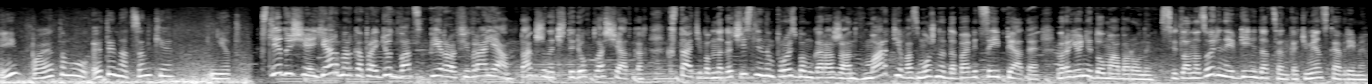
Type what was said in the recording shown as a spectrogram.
и поэтому этой наценки нет. Следующая ярмарка пройдет 21 февраля, также на четырех площадках. Кстати, по многочисленным просьбам горожан в марте, возможно, добавится и пятая в районе Дома обороны. Светлана Зорина, Евгений Доценко, Тюменское время.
